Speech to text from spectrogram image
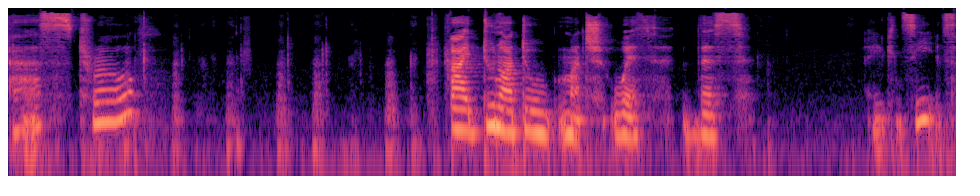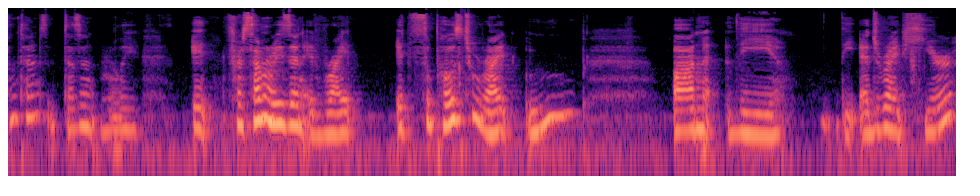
Astral. I do not do much with this. You can see it sometimes it doesn't really it for some reason it write it's supposed to write ooh on the the edge right here.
